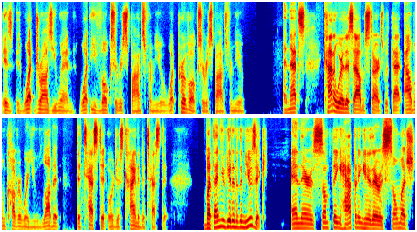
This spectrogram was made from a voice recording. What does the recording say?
is is what draws you in what evokes a response from you what provokes a response from you and that's kind of where this album starts with that album cover where you love it detest it or just kind of detest it but then you get into the music and there is something happening here. There is so much,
